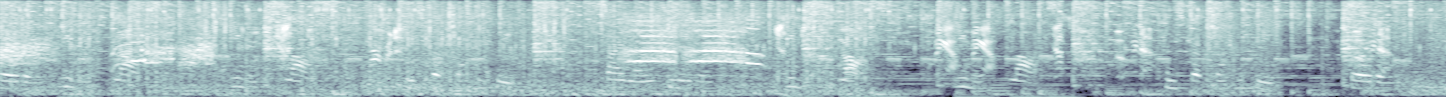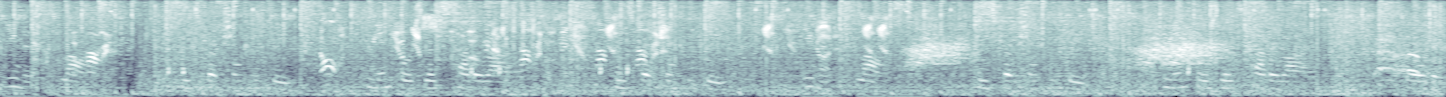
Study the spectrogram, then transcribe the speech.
Building. Unit lost. Unit lost. Yes, sir. Moving out. Construction complete. Building. Unit lost. Construction complete. Reinforcements have arrived. Affirmative. Moving out. Construction complete. Yes, you got Unit lost. Construction complete. Reinforcements have arrived. Building,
